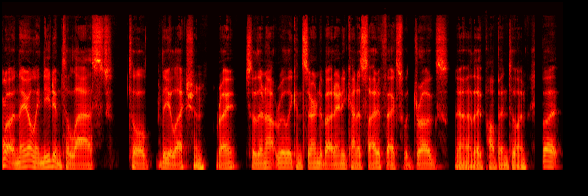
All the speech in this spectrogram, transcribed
Well, and they only need him to last till the election, right? So they're not really concerned about any kind of side effects with drugs uh, they pump into him. But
